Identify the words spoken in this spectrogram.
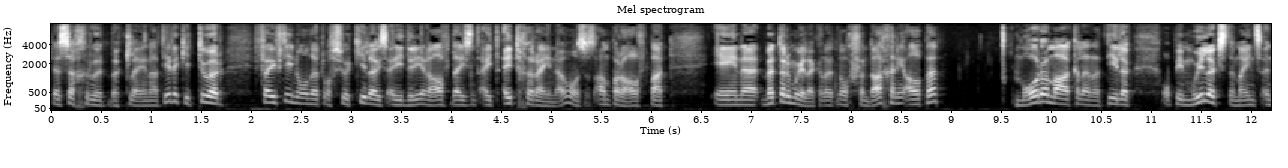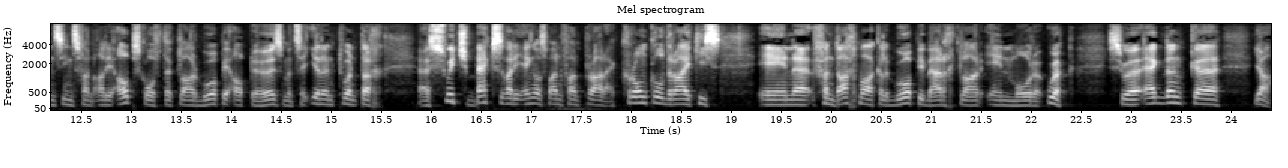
dis 'n groot beklei. En natuurlik die toer 1500 of so kilos uit die 3500 uit uitgery nou. Ons is amper halfpad en uh, bitter moeilik. Hulle het nog vandag in die Alpe Môre maak hulle natuurlik op die moeilikste myns insiens van al die Alpskofte klaar bo op die Alpe d'Huez met sy 21 uh, switchbacks wat die Engelsman van praat, hy kronkeldraadjies en uh, vandag maak hulle bo op die berg klaar en môre ook. So ek dink uh, ja,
